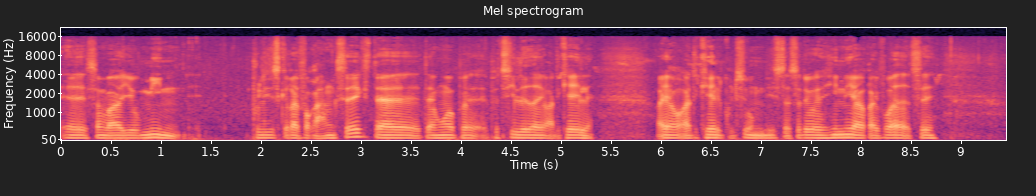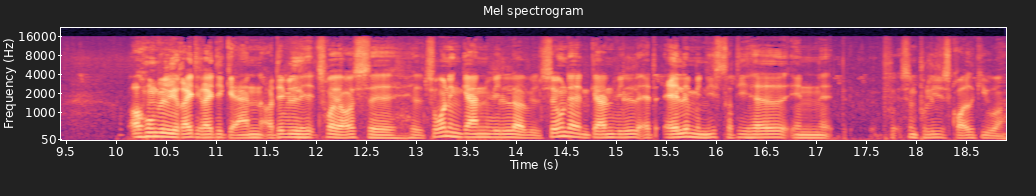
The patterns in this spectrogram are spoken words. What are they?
øh, som var jo min politiske reference, ikke? Da, da hun var partileder i Radikale, og jeg var radikal kulturminister, så det var hende, jeg refererede til. Og hun ville rigtig, rigtig gerne, og det ville, tror jeg også, øh, Helle Thorning gerne ville, og ville Søvndalen gerne ville, at alle ministre, de havde en øh, sådan politisk rådgiver.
